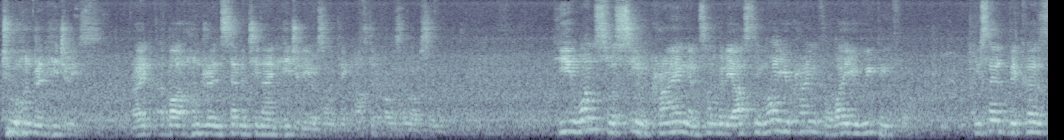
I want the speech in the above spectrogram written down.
200 Hijris, right? About 179 Hijri or something after the Prophet He once was seen crying and somebody asked him, why are you crying for? Why are you weeping for? He said, because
